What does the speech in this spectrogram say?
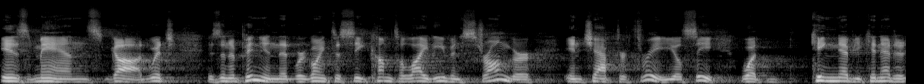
is man's God, which is an opinion that we're going to see come to light even stronger in chapter 3. You'll see what King Nebuchadnezzar,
